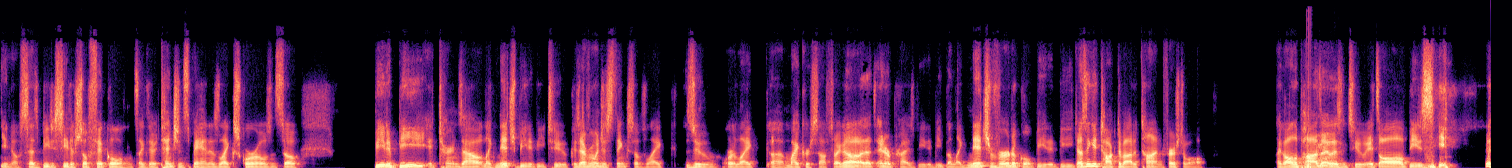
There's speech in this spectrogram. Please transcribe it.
you know, says B two C. They're so fickle. It's like their attention span is like squirrels, and so B2B, it turns out like niche B2B too, because everyone just thinks of like Zoom or like uh, Microsoft. like, oh, that's enterprise B2B, but like niche vertical B2B doesn't get talked about a ton, first of all. Like all the pods I listen to, it's all B2C.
